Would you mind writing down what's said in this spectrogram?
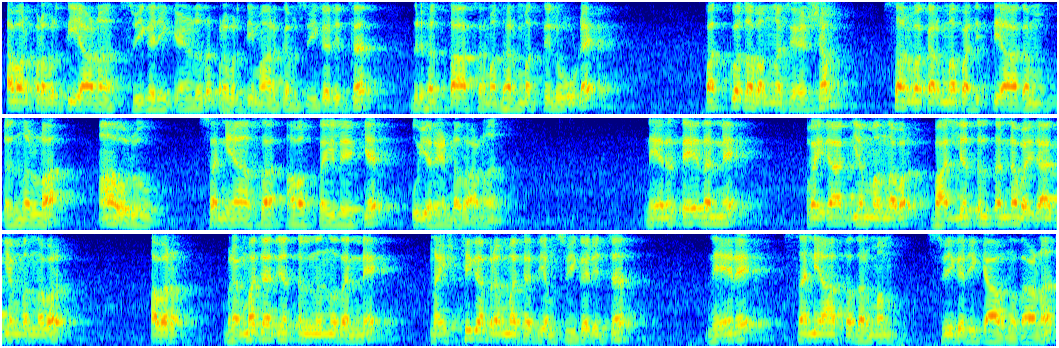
അവർ പ്രവൃത്തിയാണ് സ്വീകരിക്കേണ്ടത്. പ്രവൃത്തി മാർഗം സ്വീകരിച്ച് ഗൃഹസ്ഥാശ്രമധർമ്മത്തിലൂടെ പക്വത വന്ന ശേഷം സർവകർമ്മ പരിത്യാഗം എന്നുള്ള ആ ഒരു സന്യാസ അവസ്ഥയിലേക്ക് ഉയരേണ്ടതാണ്. നേരത്തെ തന്നെ വൈരാഗ്യം വന്നവർ ബാല്യത്തിൽ തന്നെ വൈരാഗ്യം വന്നവർ അവർ ബ്രഹ്മചര്യത്തിൽ നിന്ന് തന്നെ നൈഷ്ഠിക ബ്രഹ്മചര്യം സ്വീകരിച്ച് നേരെ സന്യാസധർമ്മം സ്വീകരിക്കാവുന്നതാണ്.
